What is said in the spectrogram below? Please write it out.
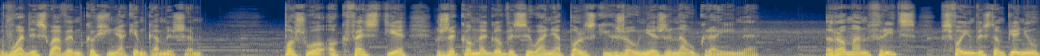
Władysławem Kosiniakiem-Kamyszem. Poszło o kwestię rzekomego wysyłania polskich żołnierzy na Ukrainę. Roman Fritz w swoim wystąpieniu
